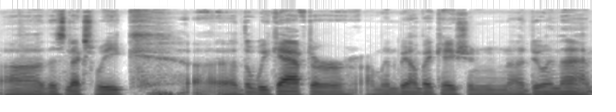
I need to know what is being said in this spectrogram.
Uh, this next week, uh, the week after, I'm going to be on vacation uh, doing that.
